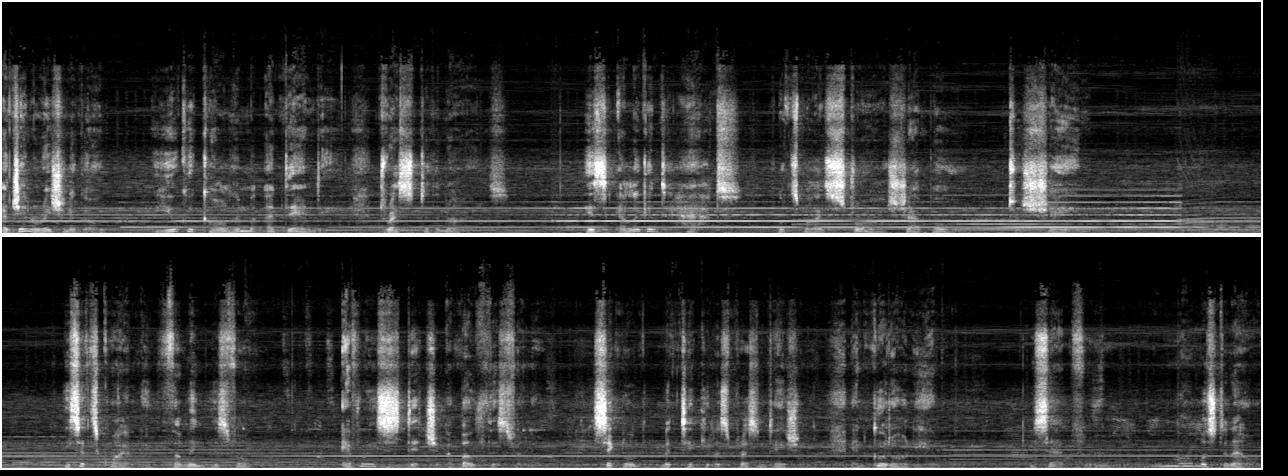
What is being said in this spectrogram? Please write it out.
A generation ago, you could call him a dandy, dressed to the nines. His elegant hat puts my straw chapeau to shame. He sits quietly, thumbing his phone. Every stitch about this fellow signaled meticulous presentation, and good on him. He sat for almost an hour,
